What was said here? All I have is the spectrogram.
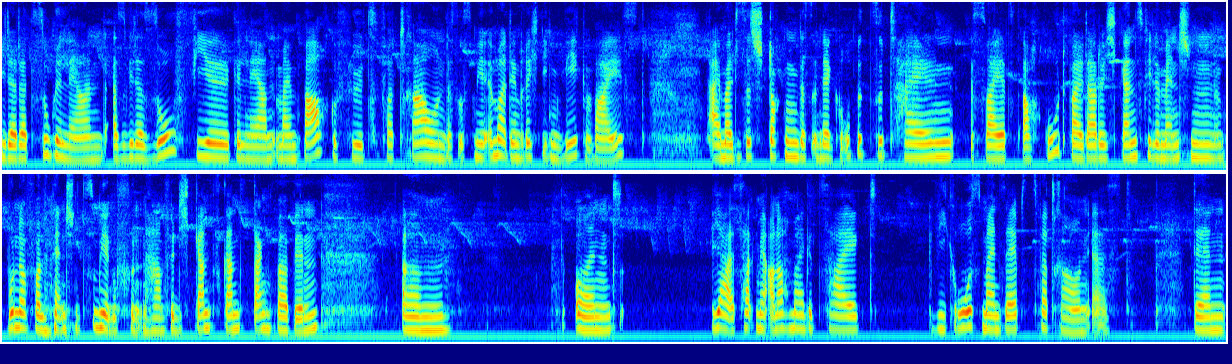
wieder dazugelernt, also wieder so viel gelernt, meinem Bauchgefühl zu vertrauen, dass es mir immer den richtigen Weg weist. Einmal dieses Stocken, das in der Gruppe zu teilen. Es war jetzt auch gut, weil dadurch ganz viele Menschen, wundervolle Menschen zu mir gefunden haben, für die ich ganz, ganz dankbar bin. Ähm, und ja, es hat mir auch nochmal gezeigt, wie groß mein Selbstvertrauen ist. Denn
